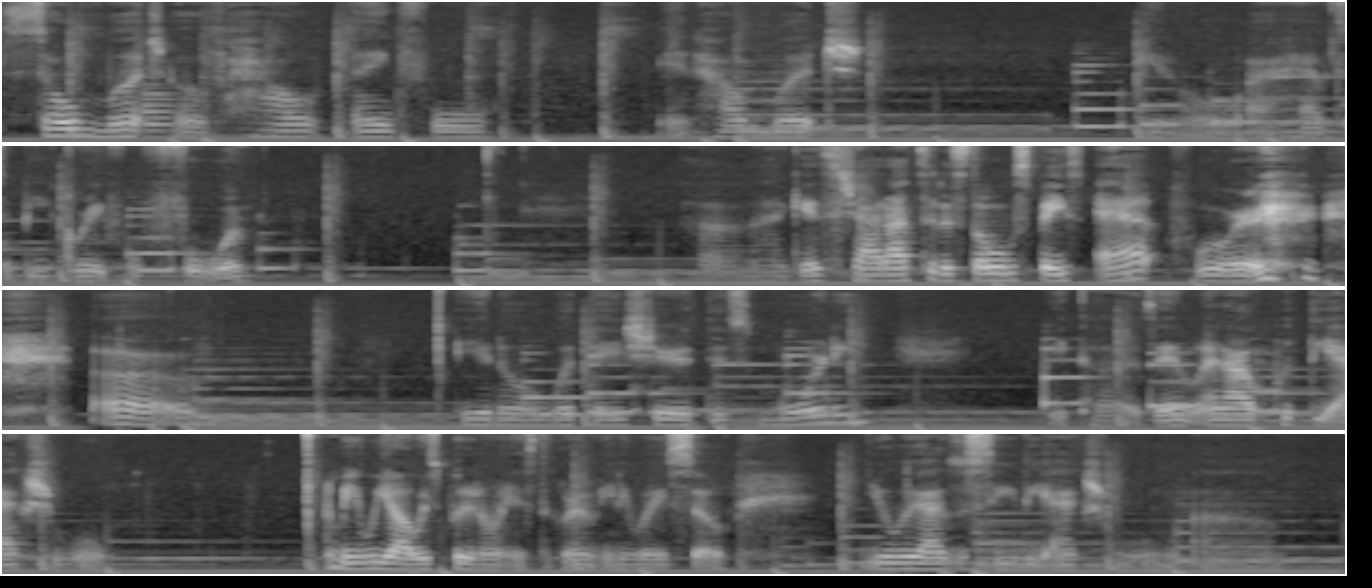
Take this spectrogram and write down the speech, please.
so much of how thankful and how much, you know, I have to be grateful for guess shout out to the Soul Space app for, um, you know, what they shared this morning. Because, and, and I'll put the actual, I mean, we always put it on Instagram anyway, so you guys will see the actual, um,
